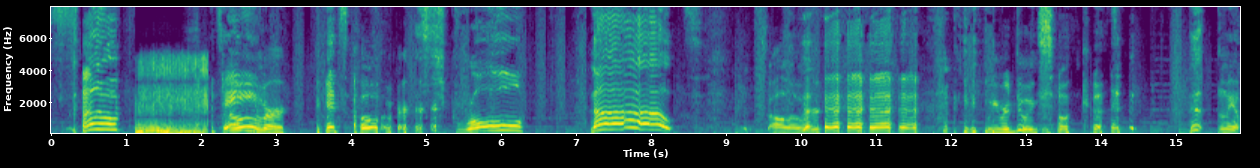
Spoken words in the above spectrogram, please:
Son of It's Game. over. It's over. Scroll. No! It's all over. we were doing so good. Let me up.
